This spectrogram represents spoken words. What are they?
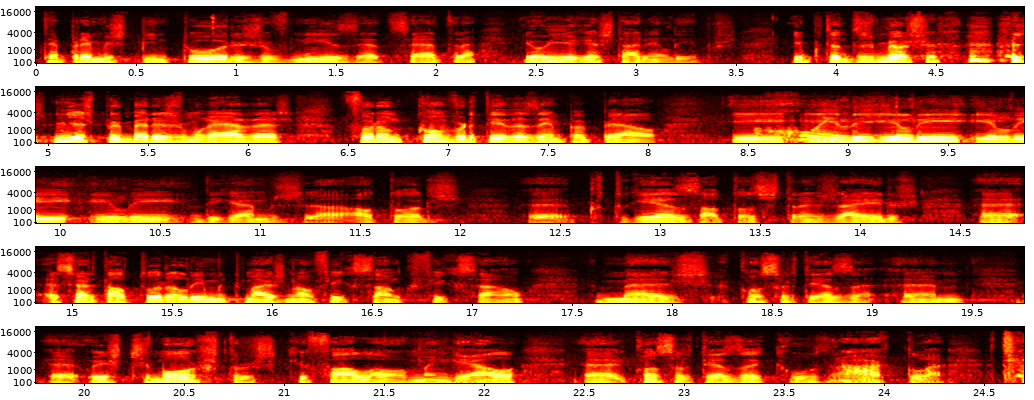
até prémios de pintura, juvenis, etc., eu ia gastar em livros. E, portanto, os meus, as minhas primeiras moedas foram convertidas em papel. E, oh, e, li, e, li, e, li, e li, digamos, autores uh, portugueses, autores estrangeiros. Uh, a certa altura li muito mais não ficção que ficção, mas com certeza um, uh, eh, estes monstros que falam ao Manguel, com certeza que o Drácula.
